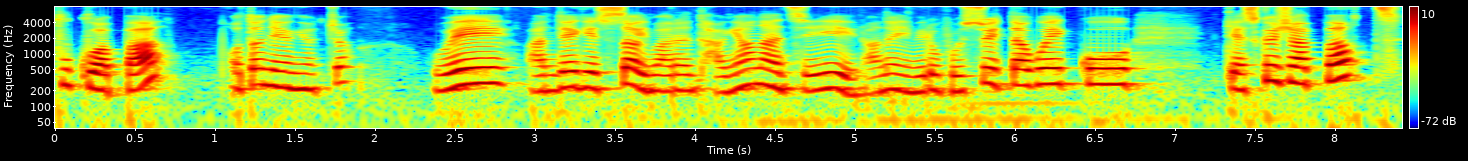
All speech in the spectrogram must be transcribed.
북구아빠 어떤 내용이었죠? 왜 안 되겠어? 이 말은 당연하지 라는 의미로 볼 수 있다고 했고 Qu'est-ce que j'apporte?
